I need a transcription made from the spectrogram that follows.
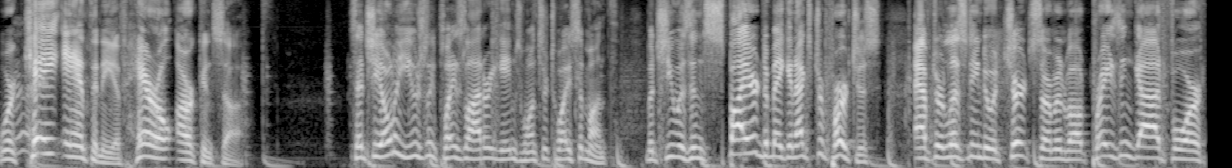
where Kay Anthony of Harrell, Arkansas, said she only usually plays lottery games once or twice a month, but she was inspired to make an extra purchase after listening to a church sermon about praising God for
